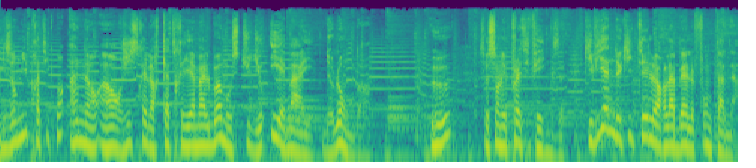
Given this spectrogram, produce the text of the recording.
Ils ont mis pratiquement un an à enregistrer leur quatrième album au studio EMI de Londres. Eux, ce sont les Pretty Things, qui viennent de quitter leur label Fontana.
